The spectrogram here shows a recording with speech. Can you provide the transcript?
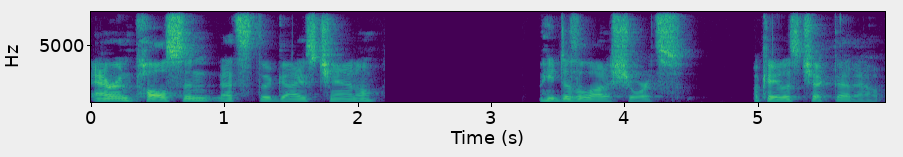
Aaron Paulsen, that's the guy's channel. He does a lot of shorts. Okay, let's check that out.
